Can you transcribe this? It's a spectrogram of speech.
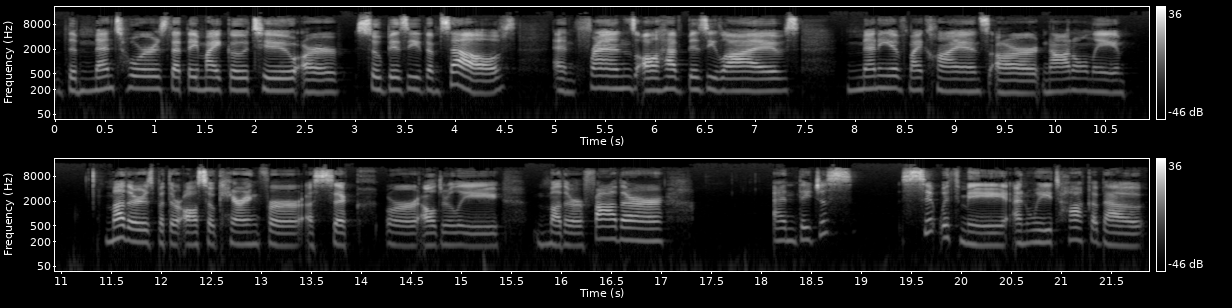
The mentors that they might go to are so busy themselves, and friends all have busy lives. Many of my clients are not only mothers, but they're also caring for a sick or elderly mother or father. And they just sit with me and we talk about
